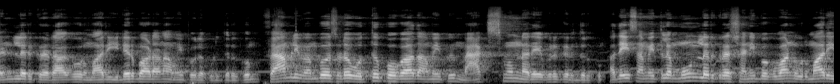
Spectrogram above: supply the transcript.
ரெண்டுல இருக்கிற ராகு ஒரு மாதிரி இடர்பாடான அமைப்புகளை கொடுத்திருக்கும். ஃபேமிலி மெம்பர்ஸோட ஒத்து போகாத அமைப்பு மேக்ஸிமம் நிறைய பேருக்கு இருந்திருக்கும். அதே சமயத்துல மூணுல இருக்கிற சனி பகவான் ஒரு மாதிரி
